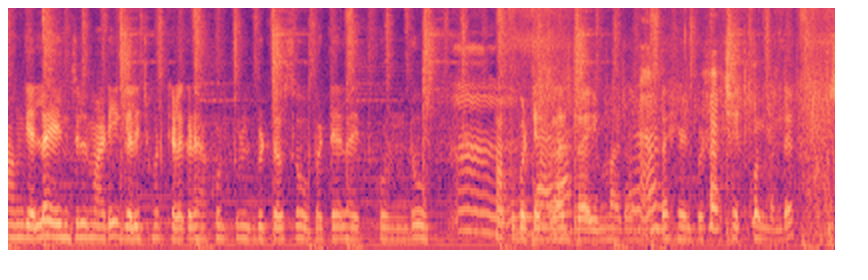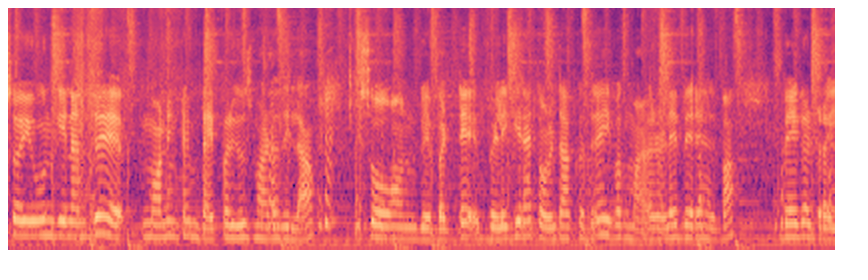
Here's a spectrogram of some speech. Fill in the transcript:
ಹಂಗೆಲ್ಲ ಎಂಜಲ್ ಮಾಡಿ ಗಲೀಜು ಮಾಡಿ ಕೆಳಗಡೆ ಹಾಕೊಂಡು ತುಳಿದ್ಬಿಡ್ತಾವೆ. ಸೊ ಬಟ್ಟೆ ಎಲ್ಲ ಎತ್ಕೊಂಡು ಪಾಪು ಬಟ್ಟೆನೆಲ್ಲ ಡ್ರೈ ಮಾಡೋಣ ಅಂತ ಹೇಳ್ಬಿಟ್ಟು ಆಚೆ ಎತ್ಕೊಂಡು ಬಂದೆ. ಸೊ ಏನಂದ್ರೆ ಮಾರ್ನಿಂಗ್ ಟೈಮ್ ಡೈಪರ್ ಯೂಸ್ ಮಾಡೋದಿಲ್ಲ. ಸೊ ಅವ್ನಿಗೆ ಬಟ್ಟೆ ಬೆಳಿಗ್ಗೆನೇ ತೊಳೆದು ಹಾಕಿದ್ರೆ ಇವಾಗ ಮಳೆ ಬೇರೆ ಅಲ್ವಾ? ಬೇಗ ಡ್ರೈ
